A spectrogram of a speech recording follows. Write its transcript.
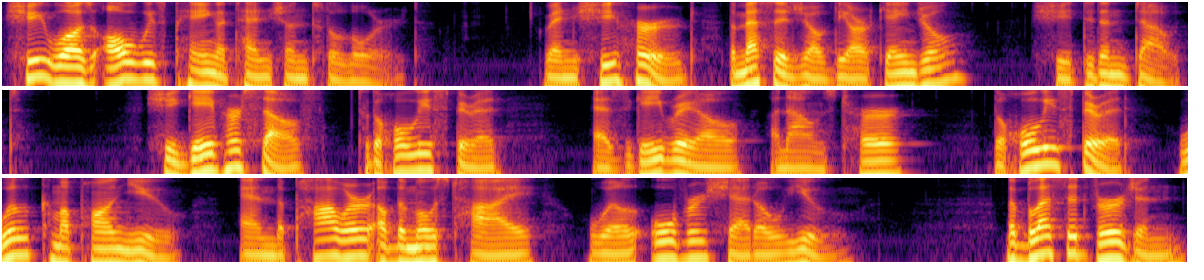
She was always paying attention to the Lord. When she heard the message of the archangel, she didn't doubt. She gave herself to the Holy Spirit as Gabriel announced her, The Holy Spirit will come upon you, and the power of the Most High will overshadow you. The Blessed Virgin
